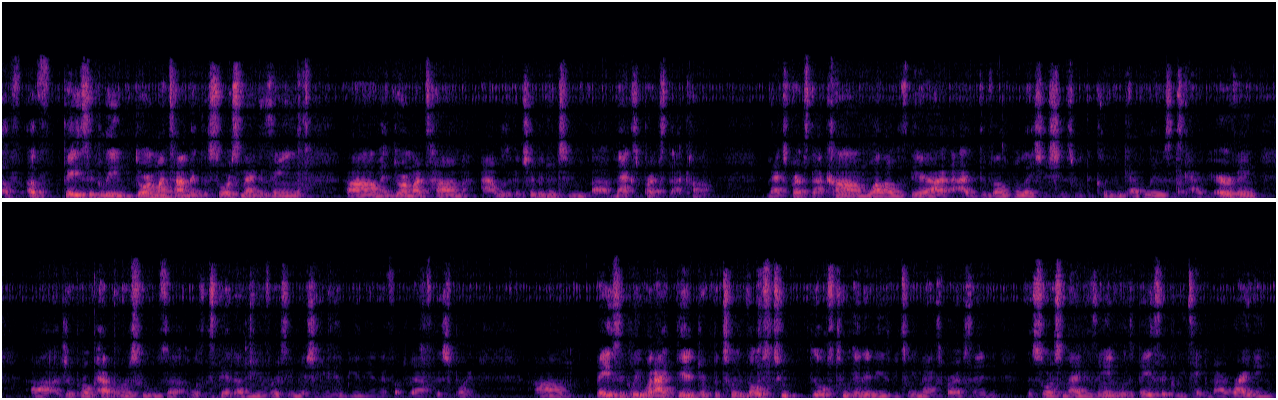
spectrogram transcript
of, of, basically during my time at the Source magazine, um, and during my time, I was a contributor to uh, MaxPreps.com. MaxPreps.com. While I was there, I, I, developed relationships with the Cleveland Cavaliers and Kyrie Irving, uh, Jabril Peppers, who uh, was a standout at the University of Michigan. He'll be in the NFL draft this spring. Um, basically, what I did between those two those two entities, between Max Preps and the Source magazine, was basically take my writing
